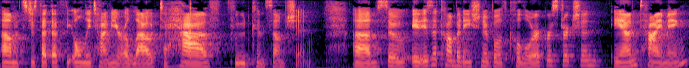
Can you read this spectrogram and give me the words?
Um, it's just that that's the only time you're allowed to have food consumption. Um, so it is a combination of both caloric restriction and timing.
